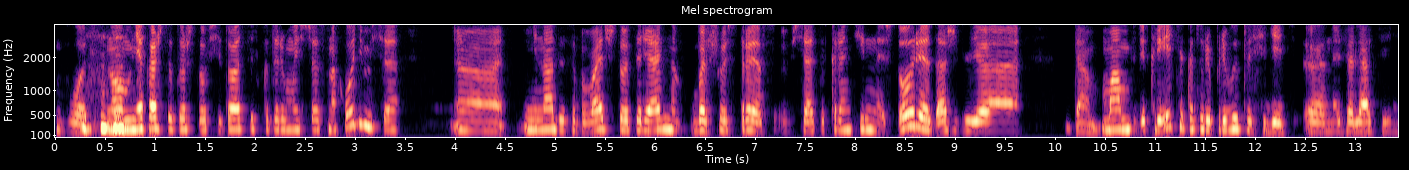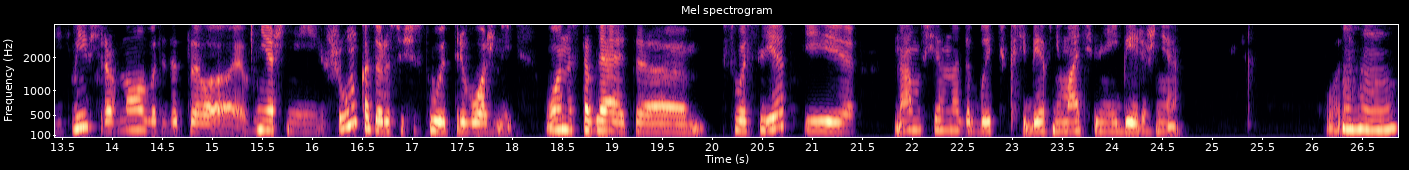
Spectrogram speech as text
Вот. Но мне кажется, то, что в ситуации, в которой мы сейчас находимся, э, не надо забывать, что это реально большой стресс. Вся эта карантинная история даже для там, мам в декрете, которые привыкли сидеть э, на изоляции с детьми, все равно вот этот э, внешний шум, который существует тревожный, он оставляет э, свой след, и нам всем надо быть к себе внимательнее и бережнее. Вот. Угу.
